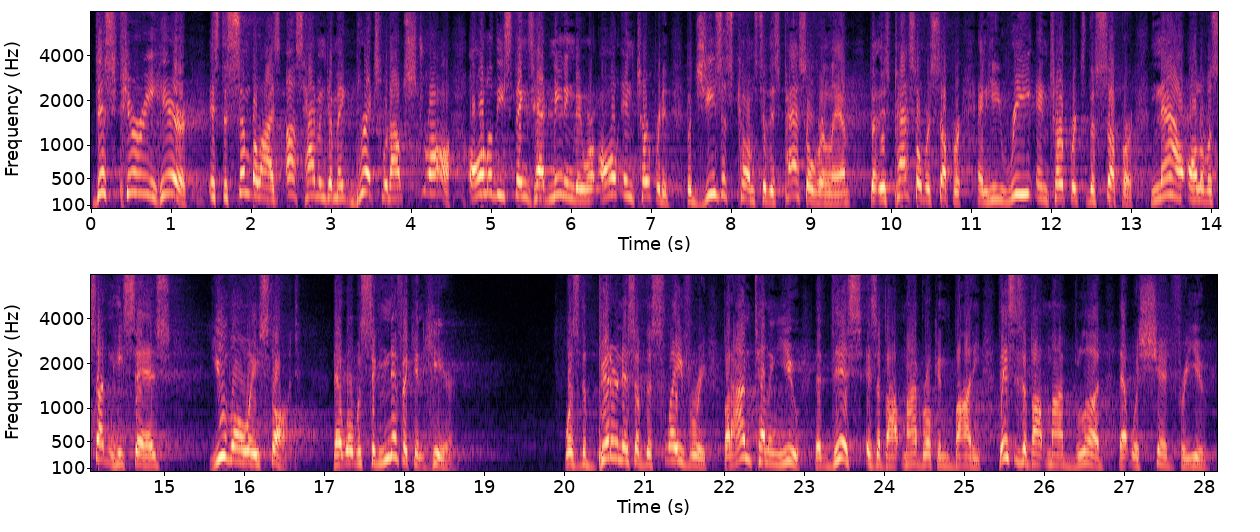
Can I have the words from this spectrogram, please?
This puree here is to symbolize us having to make bricks without straw. All of these things had meaning. They were all interpreted. But Jesus comes to this Passover lamb, to this Passover supper, and he reinterprets the supper. Now, all of a sudden, he says, You've always thought that what was significant here was the bitterness of the slavery. But I'm telling you that this is about my broken body. This is about my blood that was shed for you.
